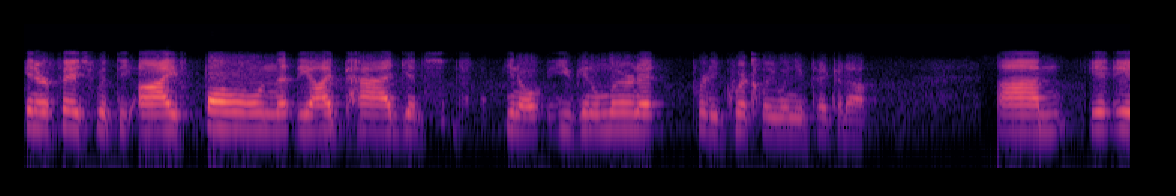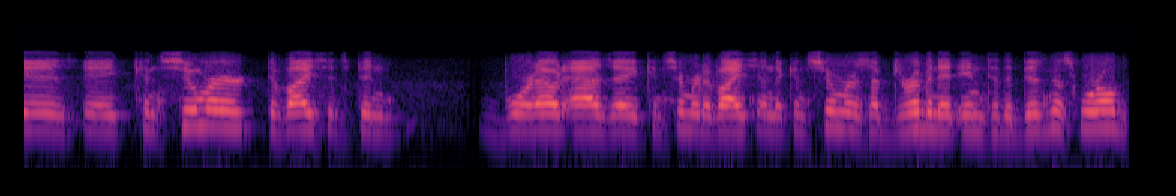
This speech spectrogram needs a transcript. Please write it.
interface with the iPhone that the iPad gets, you know, you can learn it pretty quickly when you pick it up. Um, it is a consumer device. It's been brought out as a consumer device, and the consumers have driven it into the business world.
